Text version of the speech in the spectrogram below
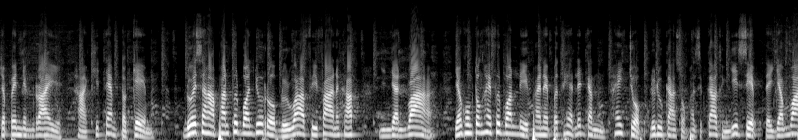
จะเป็นอย่างไรหากคิดแต้มต่อเกม โดยสหพันธ์ฟุตบอลยุโรปหรือว่าฟีฟ่านะครับ ยืนยันว่ายังคงต้องให้ฟุตบอลลีกภายในประเทศเล่นกันให้จบฤดูกาล 2019-20 แต่ย้ำว่า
